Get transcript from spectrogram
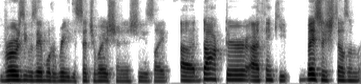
Rosie was able to read the situation and she's like, uh, doctor, I think you basically she tells him,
